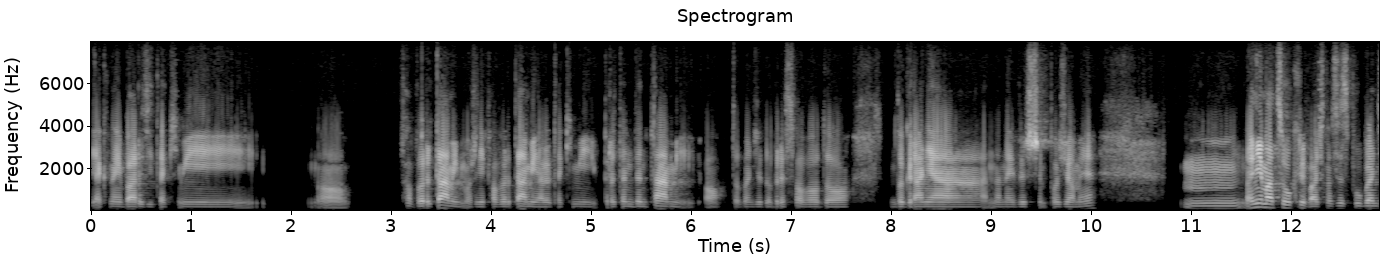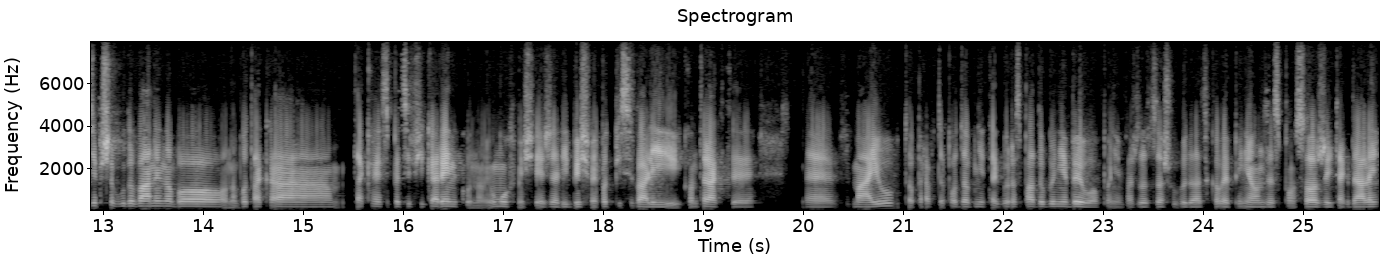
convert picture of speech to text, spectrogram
jak najbardziej takimi no, faworytami, może nie faworytami, ale takimi pretendentami, o to będzie dobre słowo, do, do grania na najwyższym poziomie. Mm, no nie ma co ukrywać, no zespół będzie przebudowany, no bo, no bo taka, taka jest specyfika rynku. No umówmy się, jeżeli byśmy podpisywali kontrakty w maju, to prawdopodobnie tego rozpadu by nie było, ponieważ doszłyby dodatkowe pieniądze, sponsorzy i tak dalej.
